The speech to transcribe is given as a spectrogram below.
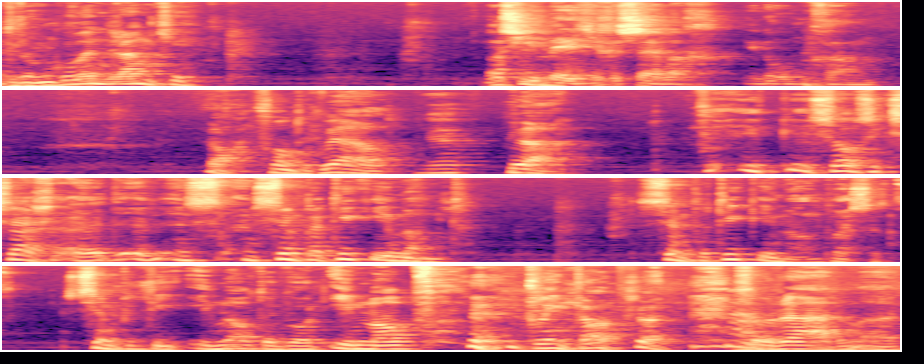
dronken we een drankje. Was hij een beetje gezellig in de omgang? Ja, vond ik wel. Ja. Ja, ik, zoals ik zeg, eh, een, een sympathiek iemand. Sympathiek iemand was het. Sympathiek iemand, het woord iemand klinkt ook zo, zo raar, maar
